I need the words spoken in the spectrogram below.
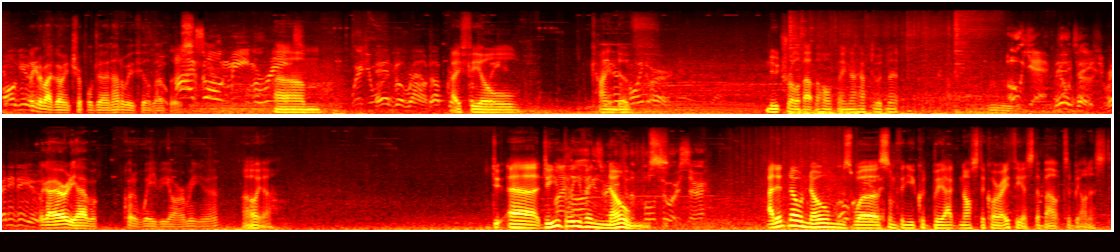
Thinking about going triple gen. How do we feel about this? Eyes on me, Um, Where do you want I feel kind of neutral about the whole thing. I have to admit. Oh yeah. Go time. Like I already have a quite a wavy army, you know. Oh yeah. Do uh do you My believe in ready for the full gnomes? tour, sir. I didn't know gnomes were something you could be agnostic or atheist about. To be honest.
